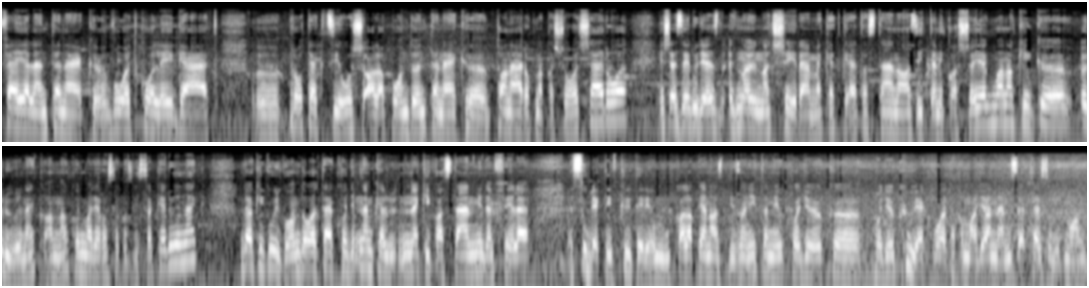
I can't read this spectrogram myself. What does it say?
feljelentenek volt kollégát, protekciós alapon döntenek tanároknak a sorsáról, és ezért ugye ez, nagyon nagy sérelmeket kelt aztán az itteni kassaiakban, akik örülnek annak, hogy Magyarországhoz visszakerülnek, de akik úgy gondolták, hogy nem kell nekik aztán mindenféle szubjektív kritériumok alapján azt bizonyítaniuk, hogy ők, hogy ők hülyek voltak a magyar nemzethez, úgymond.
